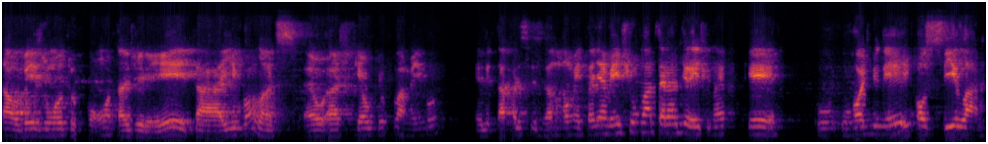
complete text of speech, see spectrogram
talvez um outro ponta à direita e volantes. Eu acho que é o que o Flamengo ele está precisando momentaneamente um lateral direito, né? Porque o, o Rodney oscila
